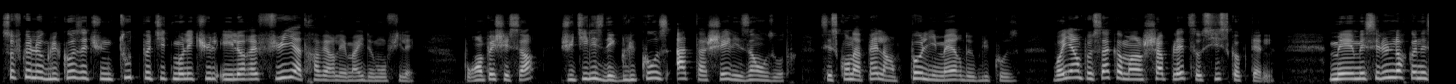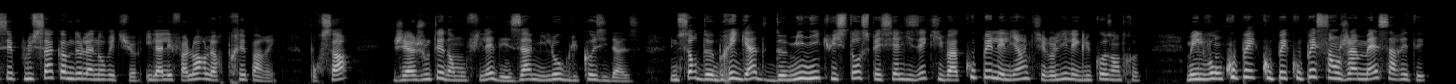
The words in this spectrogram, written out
Sauf que le glucose est une toute petite molécule et il aurait fui à travers les mailles de mon filet. Pour empêcher ça, j'utilise des glucoses attachés les uns aux autres. C'est ce qu'on appelle un polymère de glucose. Voyez un peu ça comme un chapelet de saucisse cocktail. Mais mes cellules ne reconnaissaient plus ça comme de la nourriture, il allait falloir leur préparer. Pour ça, j'ai ajouté dans mon filet des amyloglucosidases, une sorte de brigade de mini cuistots spécialisés qui va couper les liens qui relient les glucoses entre eux mais ils vont couper, couper, couper sans jamais s'arrêter.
